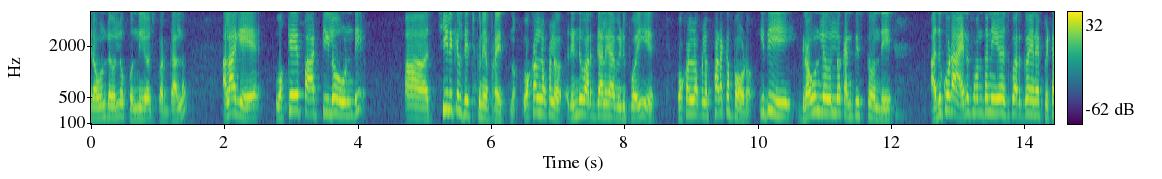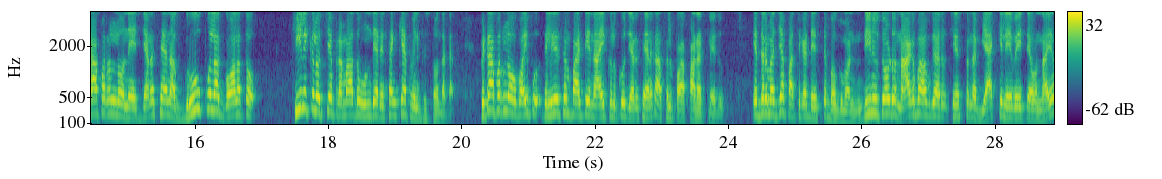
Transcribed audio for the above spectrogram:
గ్రౌండ్ లెవెల్లో కొన్ని నియోజకవర్గాల్లో. అలాగే ఒకే పార్టీలో ఉండి చీలికలు తెచ్చుకునే ప్రయత్నం. ఒకళ్ళనొకళ్ళు రెండు వర్గాలుగా విడిపోయి ఒకళ్ళనొకళ్ళు పడకపోవడం. ఇది గ్రౌండ్ లెవెల్లో కనిపిస్తోంది. అది కూడా ఆయన సొంత నియోజకవర్గం అయిన పిఠాపురంలోనే జనసేన గ్రూపుల గోలతో చీలికలు వచ్చే ప్రమాదం ఉంది అనే సంకేతం వినిపిస్తోందట. పిఠాపురంలో వైపు తెలుగుదేశం పార్టీ నాయకులకు జనసేనకు అసలు పడట్లేదు. ఇద్దరి మధ్య పచ్చగడ్డ వేస్తే బొగ్గుమంటుంది. దీనికి తోడు నాగబాబు గారు చేస్తున్న వ్యాఖ్యలు ఏవైతే ఉన్నాయో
